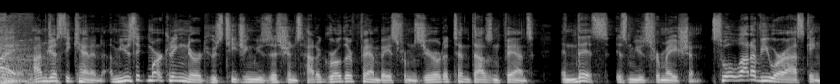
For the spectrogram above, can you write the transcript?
Hi, I'm Jesse Cannon, a music marketing nerd who's teaching musicians how to grow their fan base from 0 to 10,000 fans, and this is Musformation. So a lot of you are asking,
